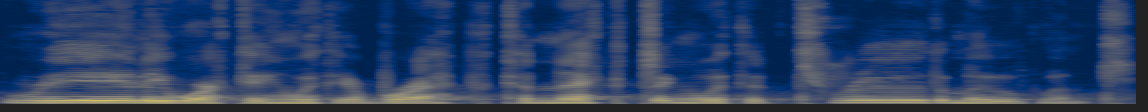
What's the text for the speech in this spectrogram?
Really working with your breath, connecting with it through the movement.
